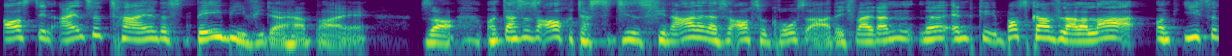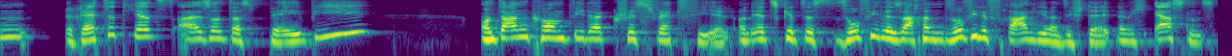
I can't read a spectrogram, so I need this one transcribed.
aus den Einzelteilen das Baby wieder herbei. So, und das ist auch, das, dieses Finale, das ist auch so großartig, weil dann, ne, Endge Bosskampf, la la la, und Ethan rettet jetzt also das Baby und dann kommt wieder Chris Redfield. Und jetzt gibt es so viele Sachen, so viele Fragen, die man sich stellt. Nämlich erstens,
